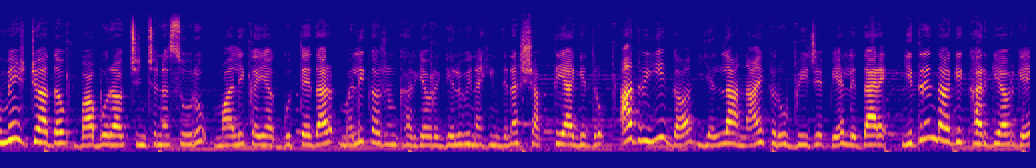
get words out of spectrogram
ಉಮೇಶ್ ಜಾಧವ್, ಬಾಬುರಾವ್ ಚಿಂಚನಸೂರು, ಮಾಲಿಕಯ್ಯ ಗುತ್ತೇದಾರ್, ಮಲ್ಲಿಕಾರ್ಜುನ್ ಖರ್ಗೆ ಅವರ ಗೆಲುವಿನ ಹಿಂದಿನ ಶಕ್ತಿಯಾಗಿದ್ರು. ಆದ್ರೆ ಈಗ ಎಲ್ಲಾ ನಾಯಕರು ಬಿಜೆಪಿಯಲ್ಲಿದ್ದಾರೆ. ಇದರಿಂದಾಗಿ ಖರ್ಗೆ ಅವ್ರಿಗೆ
